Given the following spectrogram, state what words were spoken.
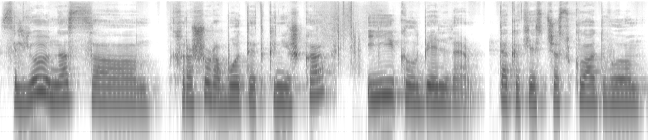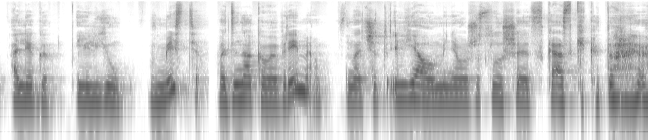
С Ильей у нас э, хорошо работает книжка и колыбельная. Так как я сейчас укладываю Олега и Илью вместе в одинаковое время. Значит, Илья у меня уже слушает сказки, которые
